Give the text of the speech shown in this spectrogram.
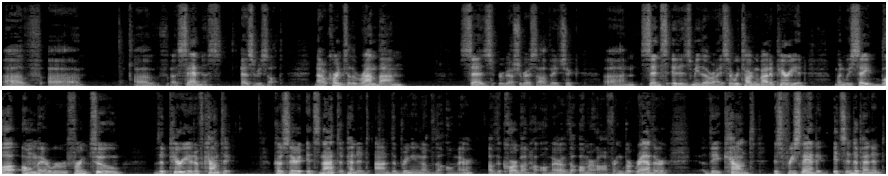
of uh, of uh, sadness as a result. Now, according to the Rambam, says Rabbi Yoshe Soloveitchik, um, since it is Midoraisa, we're talking about a period. When we say Ba Omer, we're referring to the period of counting. Because it's not dependent on the bringing of the Omer, of the Korban HaOmer, of the Omer offering, but rather the count is freestanding. It's independent.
